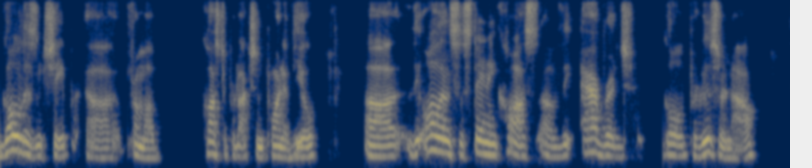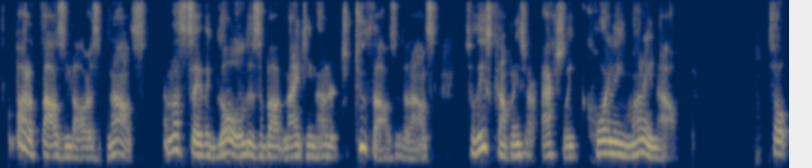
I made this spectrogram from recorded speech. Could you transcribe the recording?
gold isn't cheap uh, from a cost of production point of view. Uh, the all-in sustaining costs of the average gold producer now about a thousand dollars an ounce, and let's say the gold is about nineteen hundred to two thousand an ounce. So these companies are actually coining money now. So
